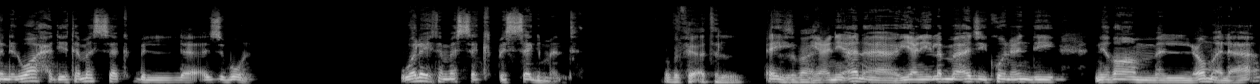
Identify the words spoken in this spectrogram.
إن الواحد يتمسك بالزبون ولا يتمسك بالسيجمنت. وبفئة ال... أي الزبائن. يعني أنا يعني لما أجي يكون عندي نظام العملاء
